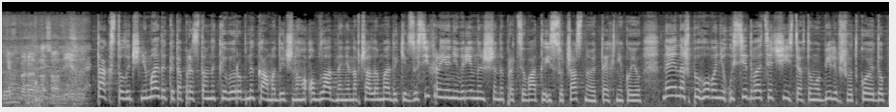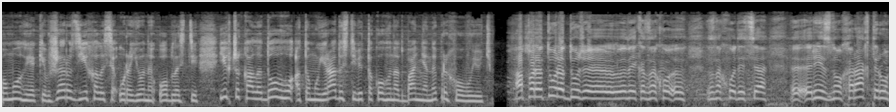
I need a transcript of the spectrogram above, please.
тільки вперед-назад їде. Так, столичні медики та представники виробника медичного обладнання навчали медиків з усіх районів Рівненщини працювати із сучасною технікою. Неї нашпиговані усі 26 автомобілів швидкої допомоги, які вже роз'їхалися у райони області. Їх чекали довго, а тому й радості від такого надбання не приховують. Апаратура дуже велика знаходиться е, різного характеру.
